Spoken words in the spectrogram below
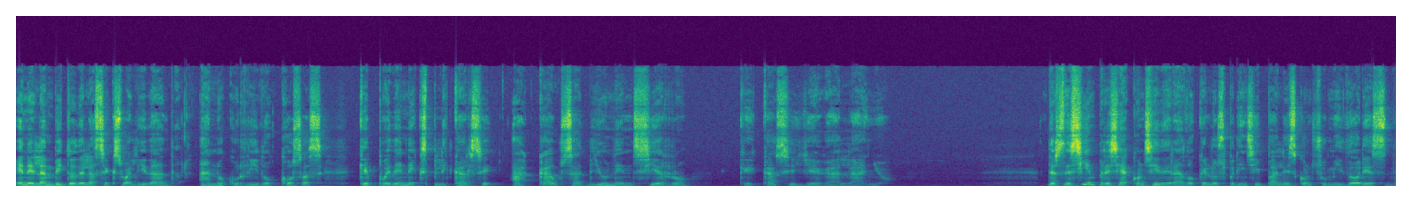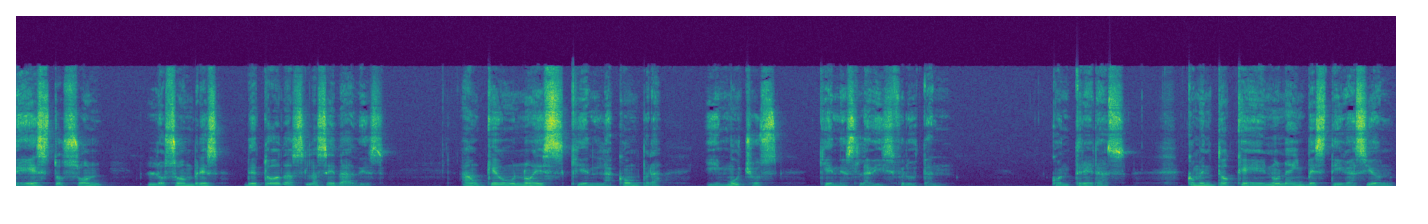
En el ámbito de la sexualidad han ocurrido cosas que pueden explicarse a causa de un encierro que casi llega al año. Desde siempre se ha considerado que los principales consumidores de esto son los hombres de todas las edades, aunque uno es quien la compra y muchos quienes la disfrutan. Contreras comentó que en una investigación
